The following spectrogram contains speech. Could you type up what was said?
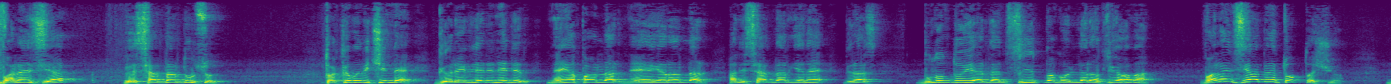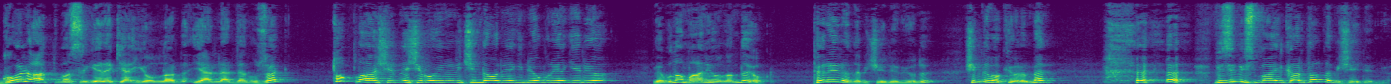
Valencia ve Serdar Dursun. Takımın içinde görevleri nedir? Ne yaparlar? Neye yararlar? Hani Serdar gene biraz bulunduğu yerden sıyırtma goller atıyor ama Valencia bile top taşıyor. Gol atması gereken yollarda yerlerden uzak. Topla haşır neşir oyunun içinde oraya gidiyor buraya geliyor. Ve buna mani olan da yok. Pereira da bir şey demiyordu. Şimdi bakıyorum ben bizim İsmail Kartal da bir şey demiyor.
